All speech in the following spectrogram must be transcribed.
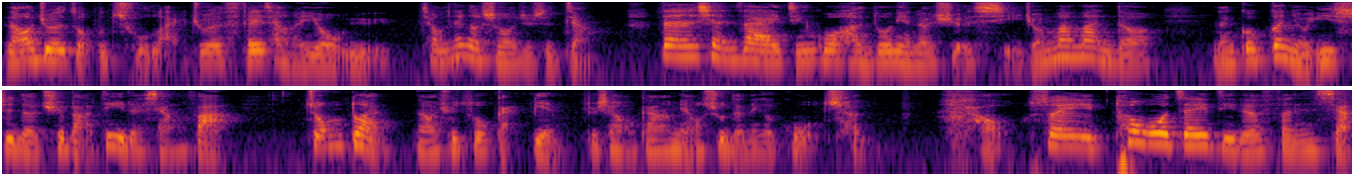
然后就会走不出来，就会非常的忧郁。像我们那个时候就是这样。但是现在经过很多年的学习，就慢慢的能够更有意识的去把自己的想法中断，然后去做改变，就像我刚刚描述的那个过程。好，所以透过这一集的分享，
